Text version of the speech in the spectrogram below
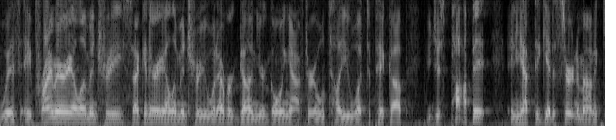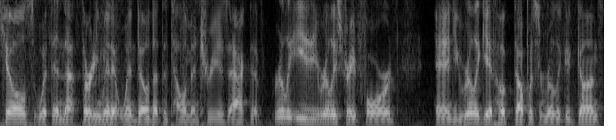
with a primary elementary, secondary elementary, whatever gun you're going after. It will tell you what to pick up. You just pop it and you have to get a certain amount of kills within that 30 minute window that the telemetry is active. Really easy, really straightforward and you really get hooked up with some really good guns.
